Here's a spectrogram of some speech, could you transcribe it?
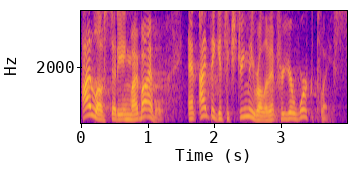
I love studying my Bible, and I think it's extremely relevant for your workplace.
